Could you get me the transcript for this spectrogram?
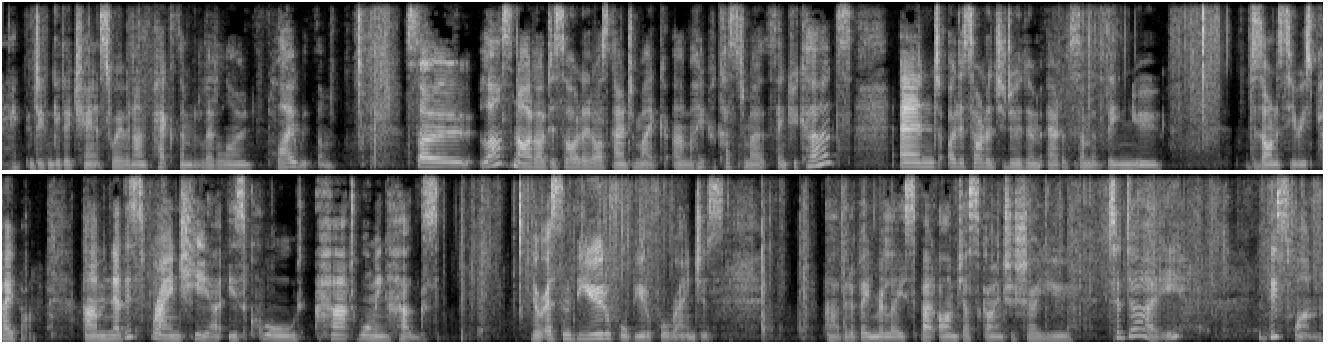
didn't get a chance to even unpack them, let alone play with them. So last night I decided I was going to make um, a heap of customer thank you cards, and I decided to do them out of some of the new designer series paper. Um, now this range here is called Heartwarming Hugs. There are some beautiful, beautiful ranges uh, that have been released, but I'm just going to show you today this one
